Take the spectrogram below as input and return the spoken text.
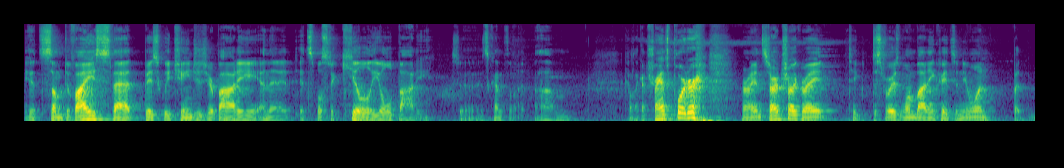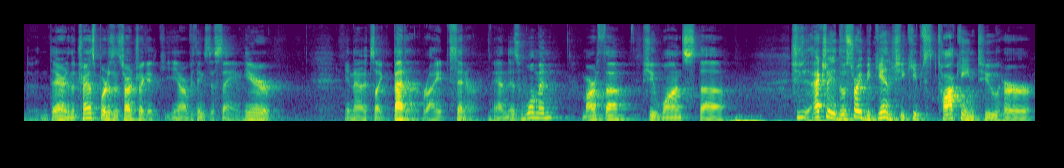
it's some device that basically changes your body, and then it, it's supposed to kill the old body. So it's kind of um, kind of like a transporter, right? In Star Trek, right? Take destroys one body and creates a new one. But there in the transporters in Star Trek, it, you know everything's the same. Here, you know, it's like better, right? Thinner. And this woman Martha, she wants the. She actually the story begins. She keeps talking to her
